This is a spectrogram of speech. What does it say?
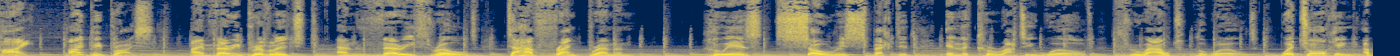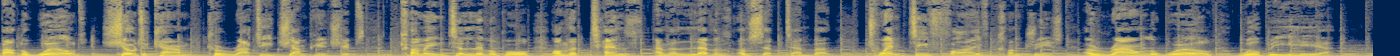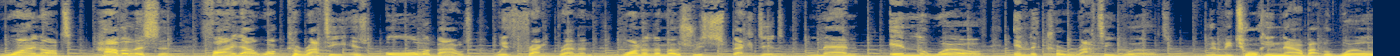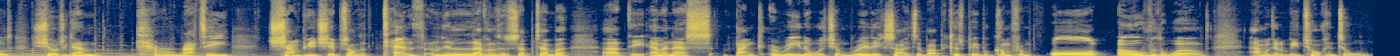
Hi, I'm Pete Price. I'm very privileged and very thrilled to have Frank Brennan, who is so respected in the karate world throughout the world. We're talking about the World Shotokan Karate Championships coming to Liverpool on the 10th and 11th of September. 25 countries around the world will be here. Why not have a listen? Find out what karate is all about with Frank Brennan, one of the most respected men in the world, in the karate world. We're going to be talking now about the World Shotokan Karate Championships on the 10th and the 11th of September at the M&S Bank Arena, which I'm really excited about because people come from all over the world. And we're going to be talking to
